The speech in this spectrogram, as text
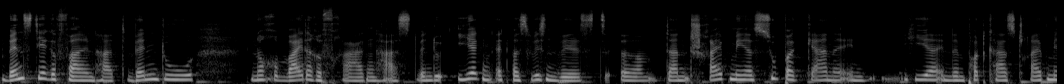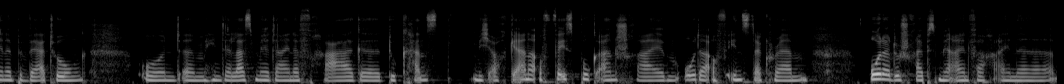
Wenn es dir gefallen hat, wenn du noch weitere Fragen hast, wenn du irgendetwas wissen willst, ähm, dann schreib mir super gerne in, hier in dem Podcast, schreib mir eine Bewertung und ähm, hinterlass mir deine Frage. Du kannst mich auch gerne auf Facebook anschreiben oder auf Instagram oder du schreibst mir einfach eine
